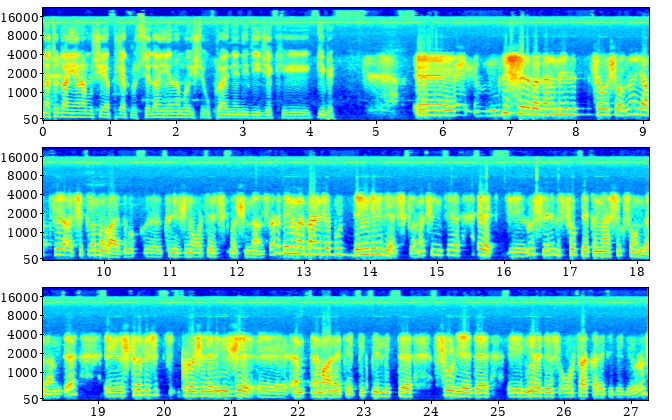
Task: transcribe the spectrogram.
NATO'dan yana mı şey yapacak, Rusya'dan yana mı işte Ukrayna'ya ne diyecek e, gibi. Ee, Dışişleri Bakanı Mevlüt Çavuşoğlu'nun yaptığı açıklama vardı bu e, krizin ortaya çıkmasından sonra. Benim bence bu dengeli bir açıklama. Çünkü evet e, Rusya ile biz çok yakınlaştık son dönemde. E, stratejik projelerimizi e, em, emanet ettik. Birlikte Suriye'de e, neredeyse ortak hareket ediyoruz.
